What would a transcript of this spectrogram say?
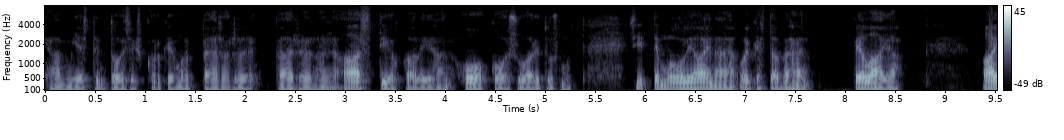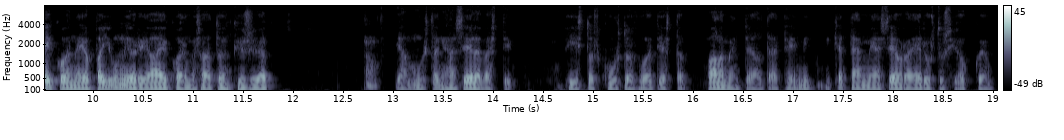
ihan miesten toiseksi korkeammalle pääsarjalle asti, joka oli ihan ok suoritus, mutta sitten mulla oli aina oikeastaan vähän pelaaja aikoina, jopa junioriaikoina mä saatoin kysyä ja muistan ihan selvästi 15-16-vuotiaasta valmentajalta, että hei, mikä tämä meidän seura edustusjoukkojen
